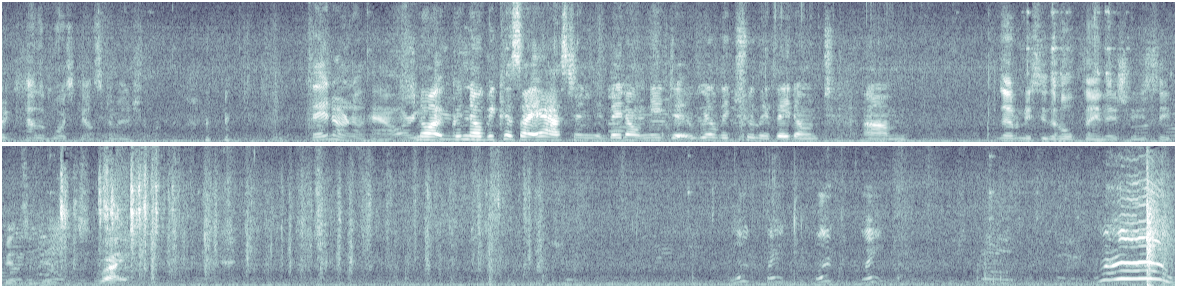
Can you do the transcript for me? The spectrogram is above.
Rick, how the Boy Scouts come in, Sean? They don't know how. Are you No, I, no, because I asked, and they don't need to. Really, truly, they don't. Um, They don't need to see the whole thing, they just need to see bits and pieces. right. Look, wait, look, wait. Woo!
